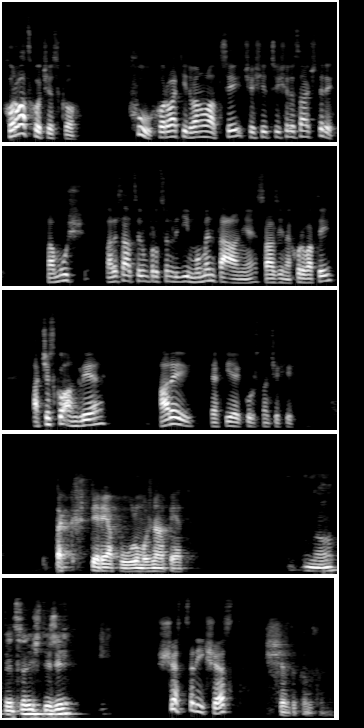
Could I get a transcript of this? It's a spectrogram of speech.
Chorvatsko, Česko. Fú, Chorvati 2.03, Češi 3.64. Tam už 57% lidí momentálně sází na Chorvaty. A Česko, Anglie, Harry, jaký je kurz na Čechy? Tak 4,5, možná 5. No, 5,4. 6,6. 6 dokonce.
